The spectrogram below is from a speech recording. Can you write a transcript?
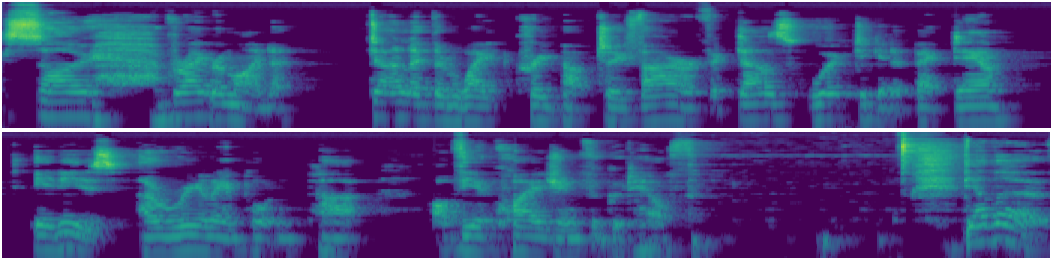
So, a great reminder don't let the weight creep up too far. If it does, work to get it back down. It is a really important part of the equation for good health. The other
